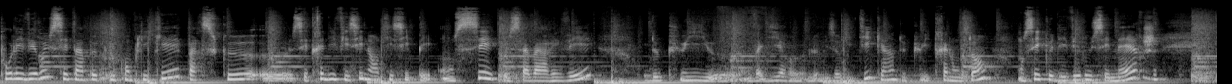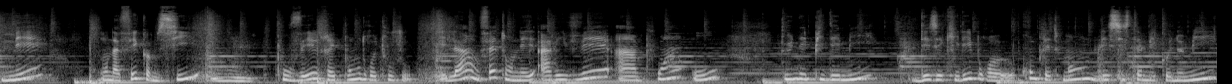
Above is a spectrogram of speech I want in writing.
Pour les virus, c'est un peu plus compliqué parce que euh, c'est très difficile à anticiper. On sait que ça va arriver depuis, euh, on va dire, le mésolithique, hein, depuis très longtemps. On sait que des virus émergent, mais on a fait comme si on pouvait répondre toujours. Et là, en fait, on est arrivé à un point où une épidémie déséquilibre complètement les systèmes économiques,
